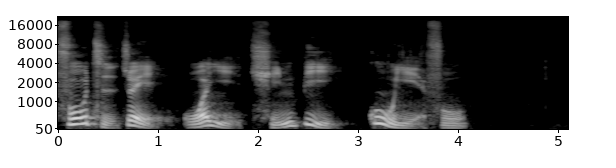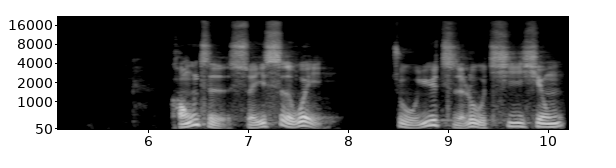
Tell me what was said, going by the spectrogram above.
夫子罪，我以群弊故也夫。孔子随侍卫，主于子路七兄，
